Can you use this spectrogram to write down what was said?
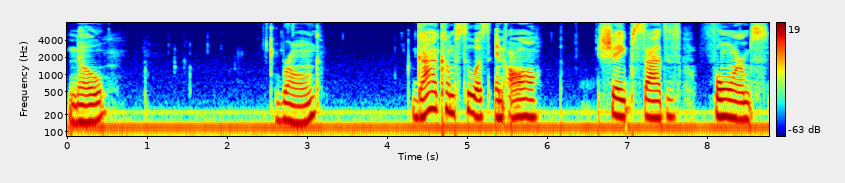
No. Wrong. God comes to us in all shapes, sizes, forms.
